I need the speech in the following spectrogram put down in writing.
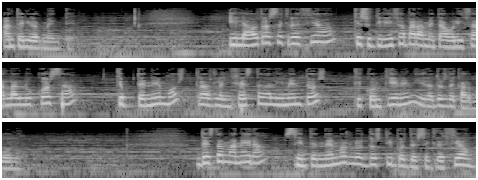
anteriormente. Y la otra secreción que se utiliza para metabolizar la glucosa que obtenemos tras la ingesta de alimentos que contienen hidratos de carbono. De esta manera, si entendemos los dos tipos de secreción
